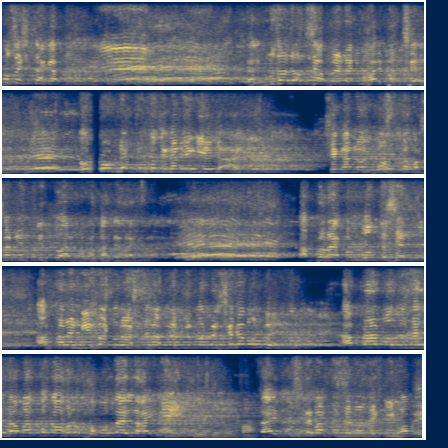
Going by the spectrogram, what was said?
প্রচেষ্টা কেন? তাহলে বোঝা যাচ্ছে আপনারা ভয় পাচ্ছেন। তরুণ নেতৃত্ব যেখানে এগিয়ে যায়, সেখানে ওই বস্তা বসা নেতৃত্ব আর কোনো কাজে লাগে না। আপনারা এখন বলতেছেন, আপনারা নির্বাচন আসছেন, আপনারা কি করবেন সেটা বলবেন। আপনারা বলতেছেন, জামাত তো কখনো ক্ষমতায় যায়নি। তাই বুঝতে পারতেছেন না যে কি হবে।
